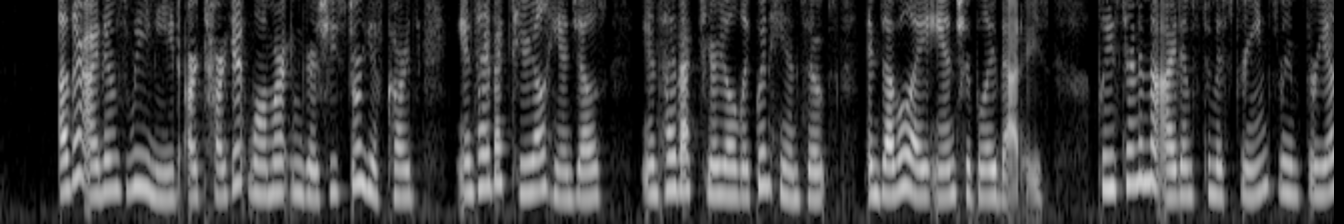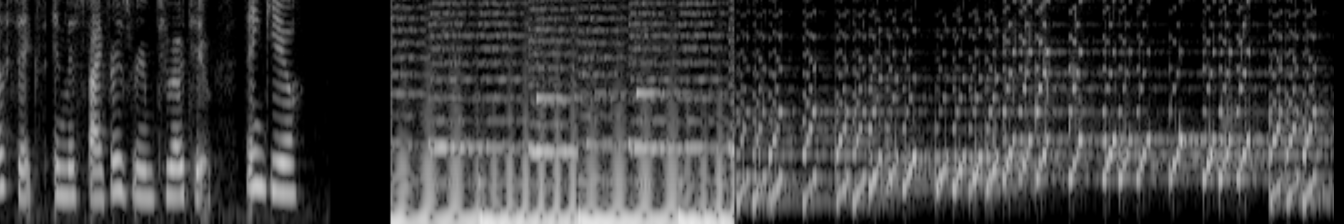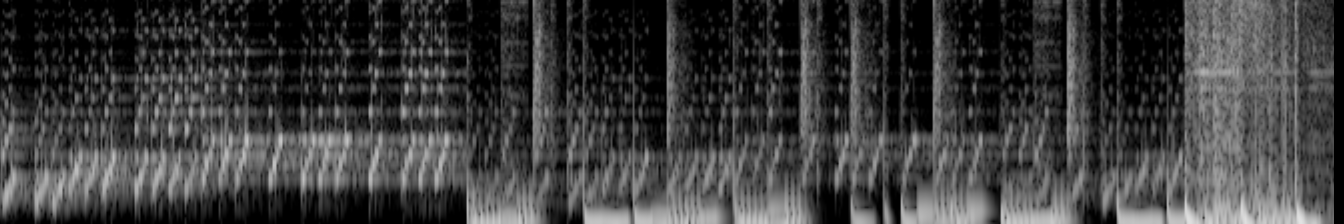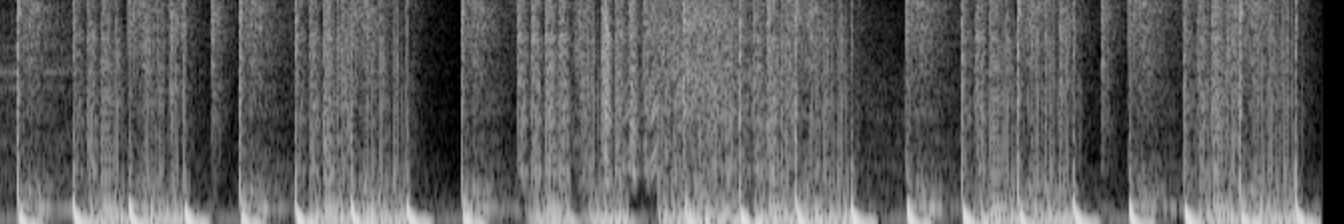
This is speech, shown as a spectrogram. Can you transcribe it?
Other items we need are Target, Walmart, and grocery store gift cards, antibacterial hand gels, antibacterial liquid hand soaps, and AA and AAA batteries. Please turn in the items to Miss Green's room 306 and Miss Pfeiffer's room 202. Thank you.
